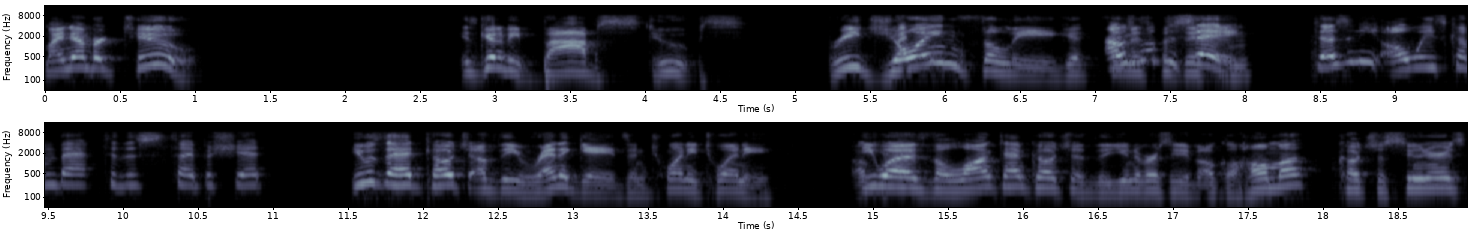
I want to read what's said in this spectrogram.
My number two is going to be Bob Stoops. Rejoins the league. I was about to say, doesn't he always come back to this type of shit? he was the head coach of the Renegades in 2020. He was the longtime coach of the University of Oklahoma, coached the Sooners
